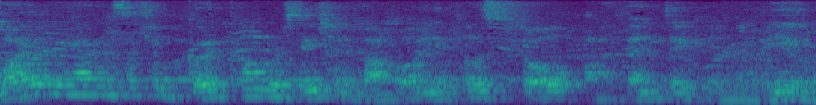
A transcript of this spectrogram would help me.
Why are we having such a good conversation, Paco? And it feels so authentic and real.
